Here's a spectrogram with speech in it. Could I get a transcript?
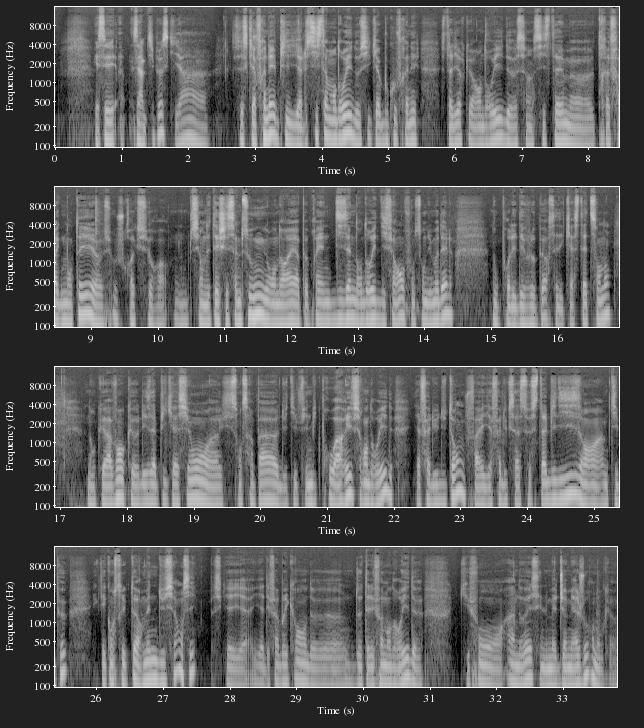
Et c'est un petit peu ce qu'il y a euh, c'est ce qui a freiné. Et puis il y a le système Android aussi qui a beaucoup freiné. C'est-à-dire que Android, c'est un système euh, très fragmenté. Euh, je crois que sur, euh, si on était chez Samsung, on aurait à peu près une dizaine d'Android différents en fonction du modèle. Donc pour les développeurs, c'est des casse-têtes sans nom. Donc avant que les applications qui sont sympas du type Filmic Pro arrivent sur Android, il a fallu du temps. Il a fallu que ça se stabilise un petit peu les constructeurs mènent du sien aussi, parce qu'il y, a- il y a des fabricants de, de téléphones Android qui font un OS et ne le mettent jamais à jour, donc euh,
